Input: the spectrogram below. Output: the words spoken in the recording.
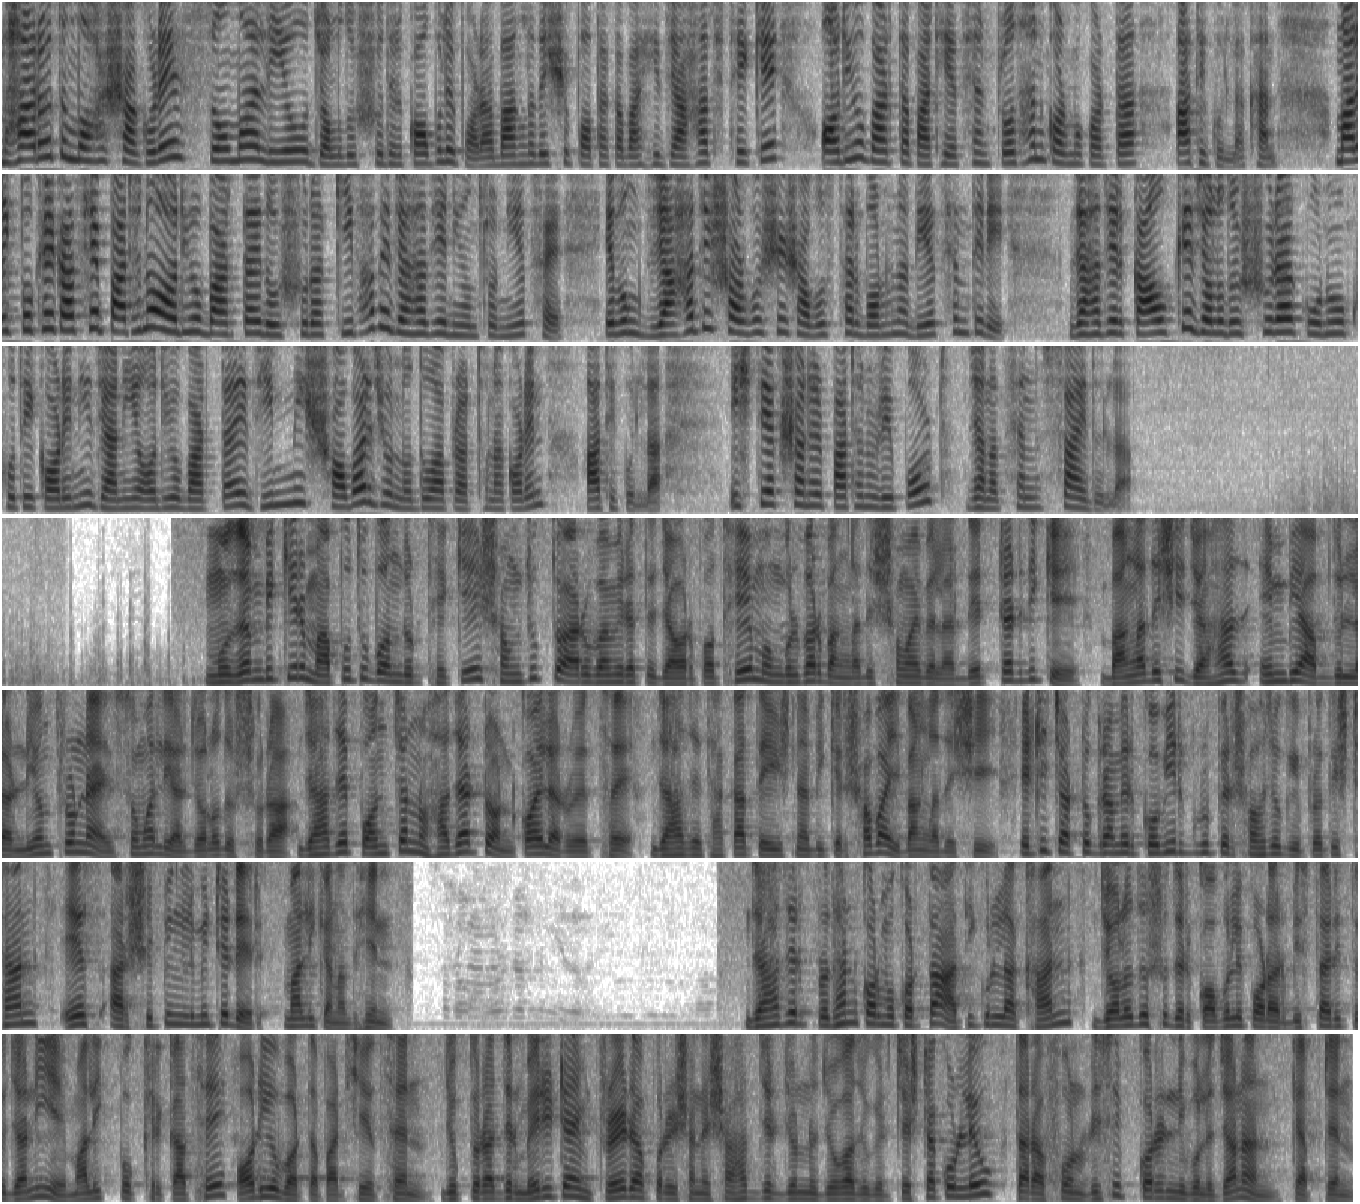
ভারত মহাসাগরে সোমালীয় জলদস্যুদের কবলে পড়া বাংলাদেশি পতাকাবাহী জাহাজ থেকে অডিও বার্তা পাঠিয়েছেন প্রধান কর্মকর্তা আতিকুল্লাহ খান। মালিকপক্ষের কাছে পাঠানো অডিও বার্তায় দস্যুরা কীভাবে জাহাজে নিয়ন্ত্রণ নিয়েছে এবং জাহাজের সর্বশেষ অবস্থার বর্ণনা দিয়েছেন তিনি। জাহাজের কাউকে জলদস্যুরা কোনো ক্ষতি করেনি জানিয়ে অডিও বার্তায় জিম্মি সবার জন্য দোয়া প্রার্থনা করেন আতিকুল্লাহ। ইশতিয়াক পাঠানো রিপোর্ট জানাচ্ছেন সাইদুল্লাহ। মোজাম্বিকের মাপুতু বন্দর থেকে সংযুক্ত আরব আমিরাতে যাওয়ার পথে মঙ্গলবার বাংলাদেশ সময় বেলার দেড়টার দিকে বাংলাদেশি জাহাজ এমবি আবদুল্লার নিয়ন্ত্রণ নেয় সোমালিয়ার জলদস্যুরা। জাহাজে পঞ্চান্ন হাজার টন কয়লা রয়েছে। জাহাজে থাকা তেইশ নাবিকের সবাই বাংলাদেশি। এটি চট্টগ্রামের কবির গ্রুপের সহযোগী প্রতিষ্ঠান এস আর শিপিং লিমিটেডের মালিকানাধীন। জাহাজের প্রধান কর্মকর্তা আতিকুল্লাহ খান জলদস্যুদের কবলে পড়ার বিস্তারিত জানিয়ে মালিক পক্ষের কাছে অডিও বার্তা পাঠিয়েছেন। যুক্তরাজ্যের মেরিটাইম ট্রেড অপারেশনে সাহায্যের জন্য যোগাযোগের চেষ্টা করলেও তারা ফোন রিসিভ করেননি বলে জানান ক্যাপ্টেন।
